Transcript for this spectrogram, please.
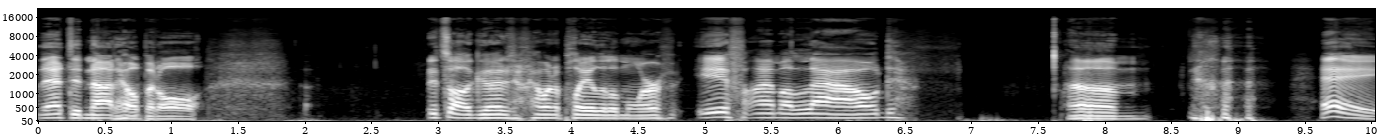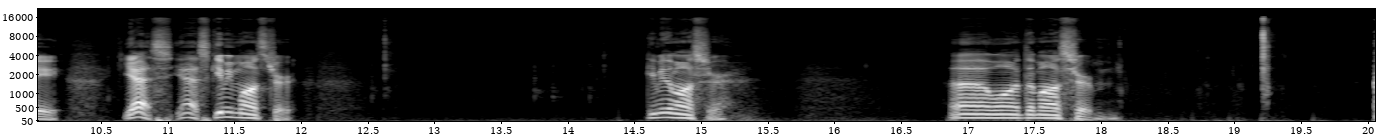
That did not help at all. It's all good. I want to play a little more if I'm allowed. Um Hey. Yes, yes, give me monster. Give me the monster. I want the monster.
